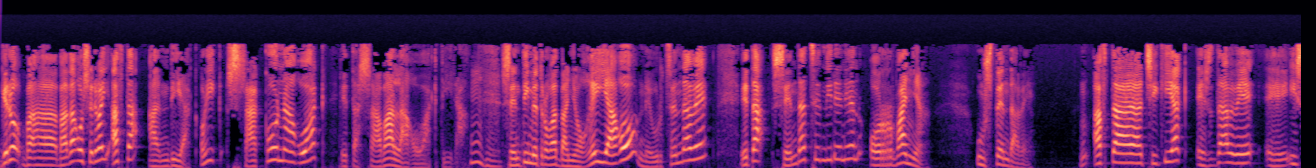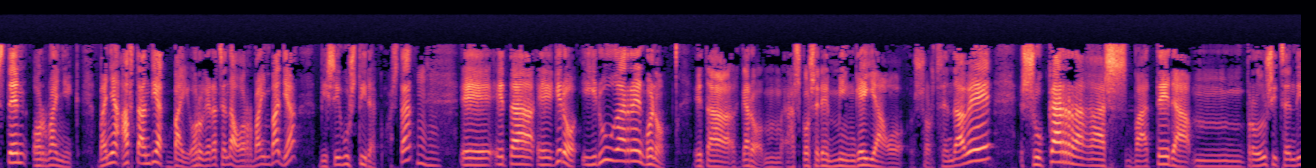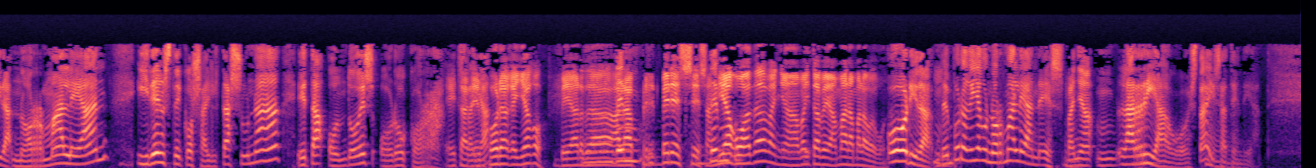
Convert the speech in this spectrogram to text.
Gero, ba, badago zer bai, afta handiak. Horik sakonagoak eta zabalagoak dira. Mhm. Sentimetro bat baino gehiago, neurtzen dabe, eta sendatzen direnean orbaina usten dabe. Afta txikiak ez dabe e, izten orbainik, baina afta handiak bai, hor geratzen da orbain bat ja, bizi guztirako, ezta? Mhm. E, eta e, gero, hirugarren, bueno, eta gero, mm, askoz ere min gehiago sortzen dabe, sukarragaz batera mm, produzitzen dira normalean, irensteko zailtasuna eta ondoez orokorra. Eta Ezta, ja? denpora gehiago, behar da, Mm, den- ala, berez ez, handiagoa da, baina baita be amar amalau egun. Hori da, Mm. denbora gehiago normalean ez, baina mm, larriago, ez da, izaten dira.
